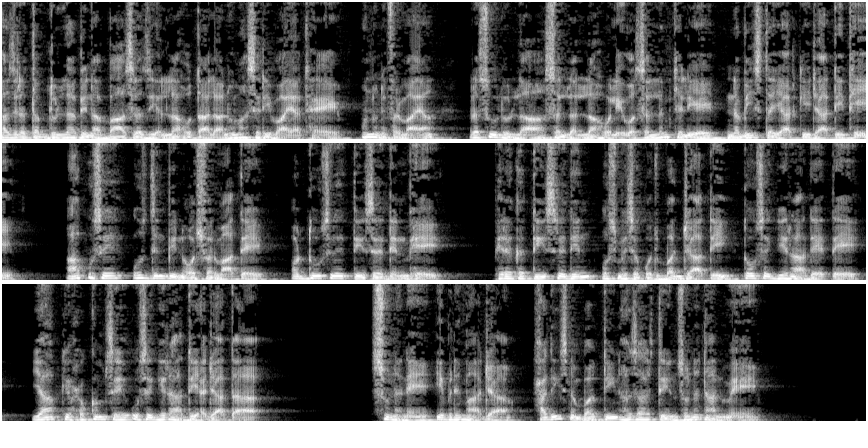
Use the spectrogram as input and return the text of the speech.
حضرت عبداللہ بن عباس رضی اللہ تعالیٰ عنہ سے روایت ہے۔ انہوں نے فرمایا، رسول اللہ صلی اللہ علیہ وسلم کے لیے نبیز تیار کی جاتی تھی۔ آپ اسے اس دن بھی نوش فرماتے اور دوسرے تیسرے دن بھی۔ پھر اگر تیسرے دن اس میں سے کچھ بچ جاتی تو اسے گرا دیتے یا آپ کے حکم سے اسے گرا دیا جاتا۔ سننے ابن ماجہ، حدیث نمبر تین ہزار تین سو ننانوے۔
